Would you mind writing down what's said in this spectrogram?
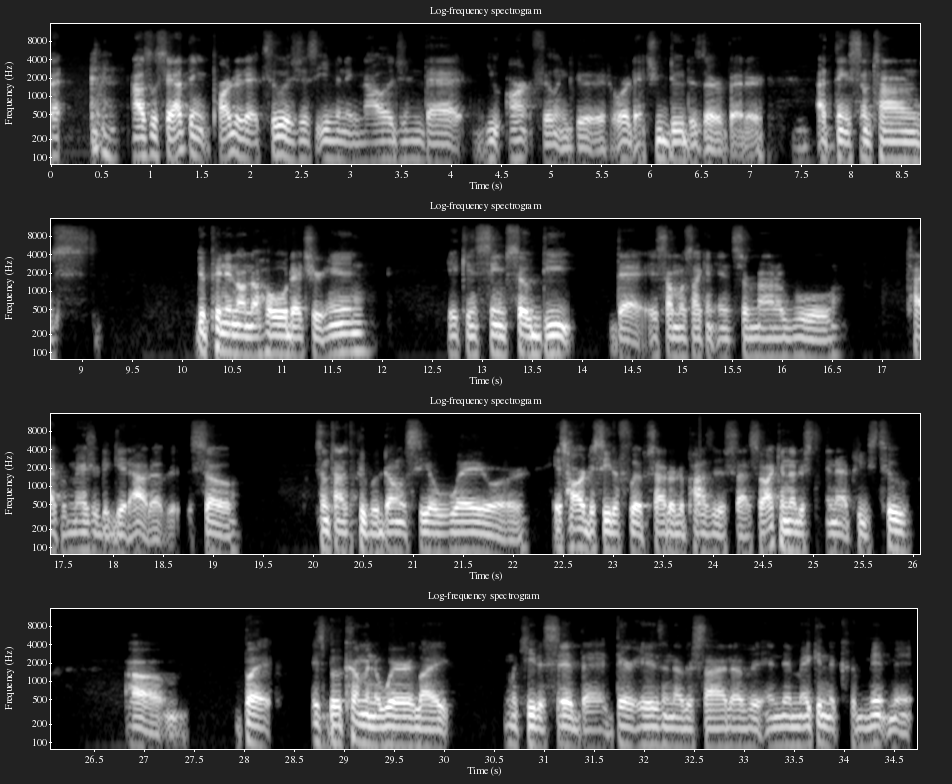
I was gonna say, I think part of that too is just even acknowledging that you aren't feeling good or that you do deserve better. I mm-hmm. think sometimes, depending on the hole that you're in, it can seem so deep that it's almost like an insurmountable type of measure to get out of it. So sometimes people don't see a way or it's hard to see the flip side or the positive side. So I can understand that piece too. Um, but it's becoming aware, like Makeda said, that there is another side of it, and then making the commitment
